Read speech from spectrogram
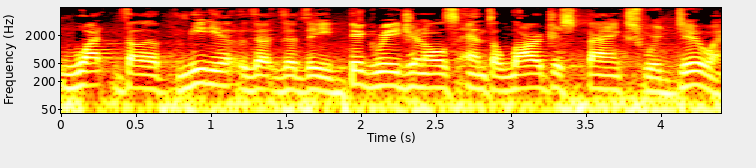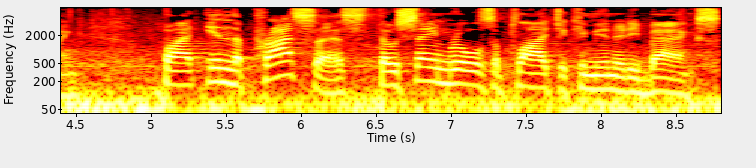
what the media, the, the, the, big regionals and the largest banks were doing. But in the process, those same rules apply to community banks.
